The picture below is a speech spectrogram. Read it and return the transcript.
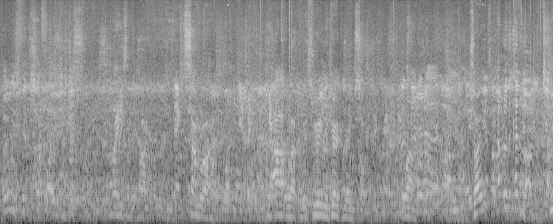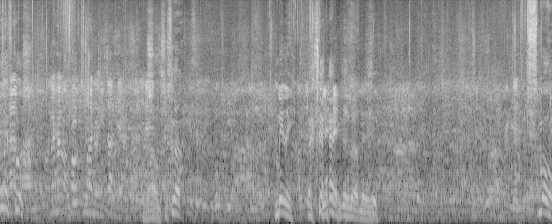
I always think stuff like this is just amazing. Like, samurai. The artwork of it's really good, man. Wow. Sorry? Have a look at the catalogue. Yeah, Yeah, of have, course. um, we have about 200 designs there. Jesus, look. Millie. yeah, there's a little million. Small.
